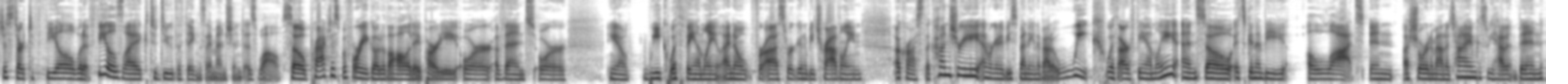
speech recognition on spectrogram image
just start to feel what it feels like to do the things I mentioned as well. So practice before you go to the holiday party or event or you know, week with family. I know for us, we're going to be traveling across the country and we're going to be spending about a week with our family. And so it's going to be a lot in a short amount of time because we haven't been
